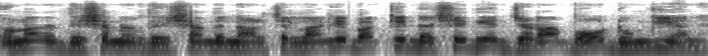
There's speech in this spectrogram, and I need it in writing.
ਉਹਨਾਂ ਦੇ ਦਿਸ਼ਾ ਨਿਰਦੇਸ਼ਾਂ ਦੇ ਨਾਲ ਚੱਲਾਂਗੇ। ਬਾਕੀ ਨਸ਼ੇ ਦੀਆਂ ਜੜਾਂ ਬਹੁਤ ਡੂੰਘੀਆਂ ਨੇ।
